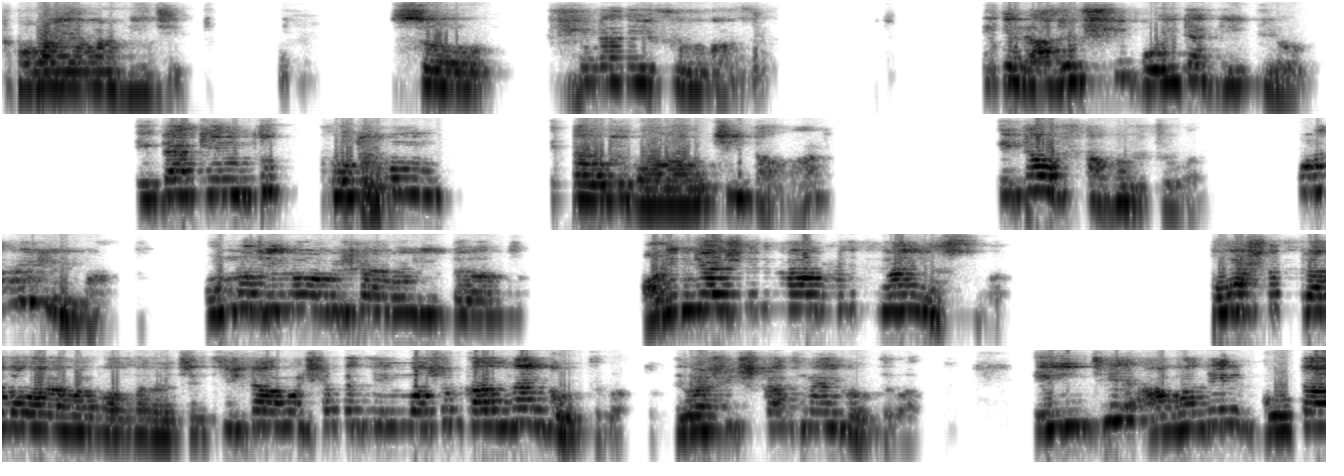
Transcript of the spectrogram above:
সবাই আমার নিজে। সো সেটা দিয়ে শুরু করা। এই যে রাজস্বী বইটা লিখলো, এটা কিন্তু প্রথম এটা ওকে বলা উচিত আমার, এটাও সাহস ওরা লিখলেই পারত অন্য যে কোনো বিষয়ে বই লিখতে পারতো অরিঞ্জয় সেদিন আমার বাড়িতে নাই আসতে পারতো তোমার সাথে যতবার আমার কথা হয়েছে তৃষা আমার সাথে তিন বছর কাজ নাই করতে পারতো, দেবাশিস কাজ নাই করতে পারতো। এই যে আমাদের গোটা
